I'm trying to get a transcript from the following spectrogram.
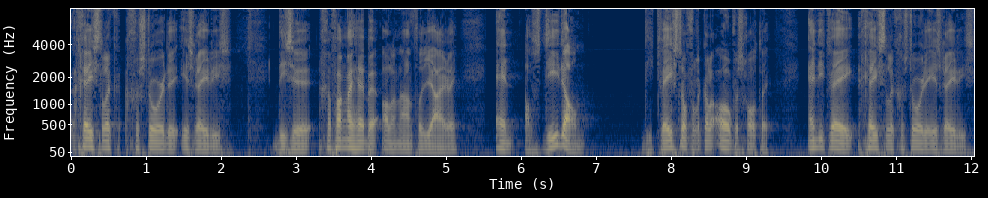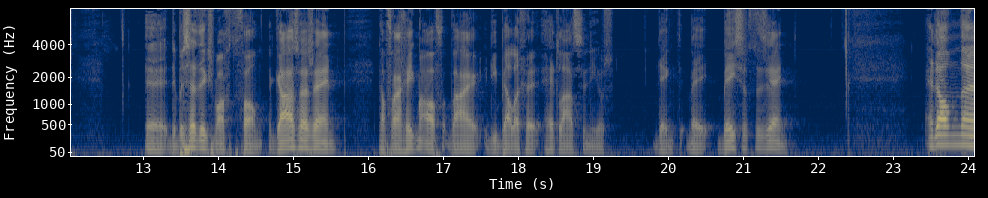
geestelijk gestoorde Israëli's, die ze gevangen hebben al een aantal jaren. En als die dan die twee stoffelijke overschotten en die twee geestelijk gestoorde Israëli's uh, de bezettingsmacht van Gaza zijn, dan vraag ik me af waar die Belgen het laatste nieuws denkt mee bezig te zijn. En dan uh,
